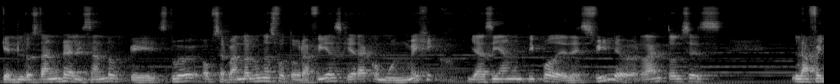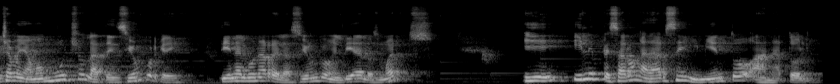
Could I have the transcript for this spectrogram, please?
que lo están realizando, que estuve observando algunas fotografías que era como en México, ya hacían un tipo de desfile, ¿verdad? Entonces, la fecha me llamó mucho la atención porque tiene alguna relación con el Día de los Muertos. Y, y le empezaron a dar seguimiento a Anatoly.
